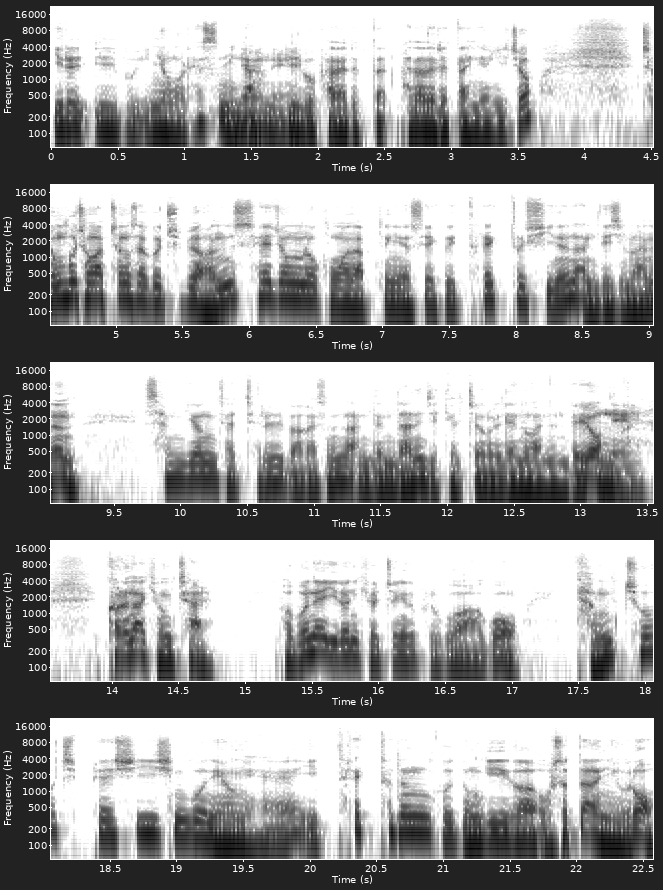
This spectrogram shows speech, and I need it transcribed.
이를 일부 인용을 했습니다. 네네. 일부 받아들였다, 받아들였다는 얘기죠. 정부 종합청사 그 주변 세종로 공원 앞 등에서의 그 트랙터 시는 안 되지만은 상경 자체를 막아서는 안 된다는 이제 결정을 내놓았는데요. 네. 그러나 경찰 법원의 이런 결정에도 불구하고 당초 집회 시위 신고 내용에 이 트랙터 등 그 농기가 없었다는 이유로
